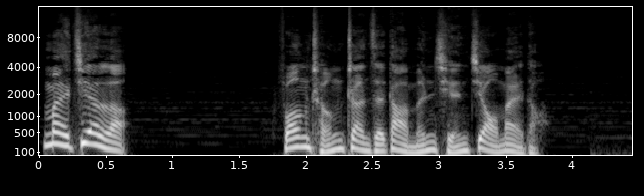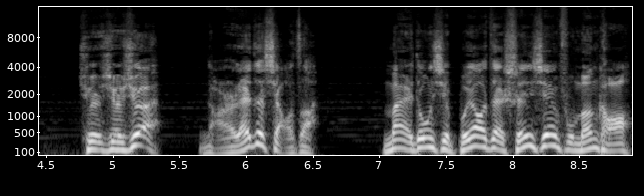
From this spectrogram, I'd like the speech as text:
卖剑了！方程站在大门前叫卖道：“去去去！哪儿来的小子，卖东西不要在神仙府门口！”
